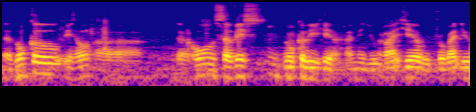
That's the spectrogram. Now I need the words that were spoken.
the local, you know, uh, the whole service Mhm. locally here. I mean, you buy here, we provide you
